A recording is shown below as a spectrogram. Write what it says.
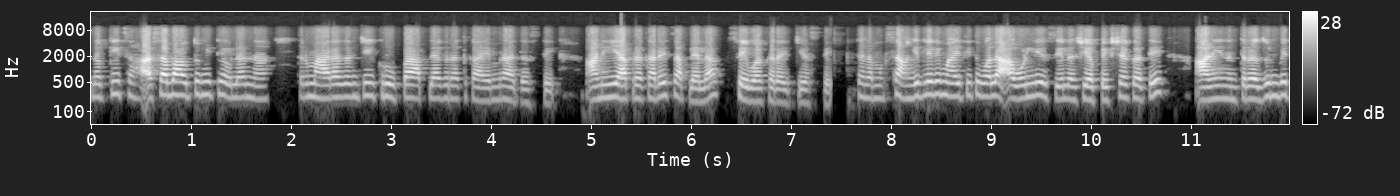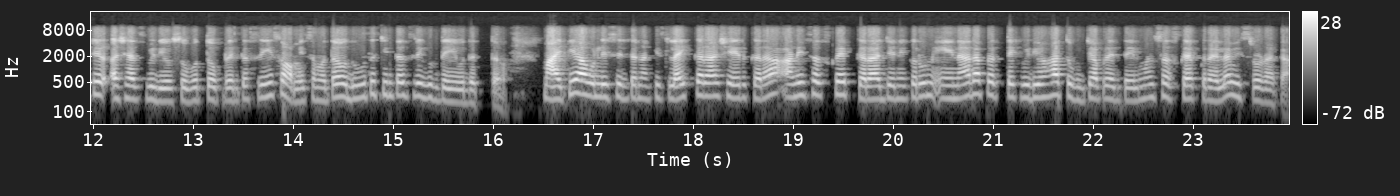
नक्कीच असा भाव तुम्ही ठेवला ना तर महाराजांची कृपा आपल्या घरात कायम राहत असते आणि या प्रकारेच आपल्याला सेवा करायची असते. चला मग सांगितलेली माहिती तुम्हाला आवडली असेल अशी अपेक्षा करते आणि नंतर अजून भेटेल अशाच व्हिडिओ सोबत. तोपर्यंत श्री स्वामी समर्थ अवधूत चिंतन श्री गुरुदेव दत्त. माहिती आवडली असेल तर नक्कीच लाईक करा शेअर करा आणि सबस्क्राईब करा जेणेकरून येणारा प्रत्येक व्हिडिओ हा तुमच्यापर्यंत येईल. म्हणून सबस्क्राईब करायला विसरू नका.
